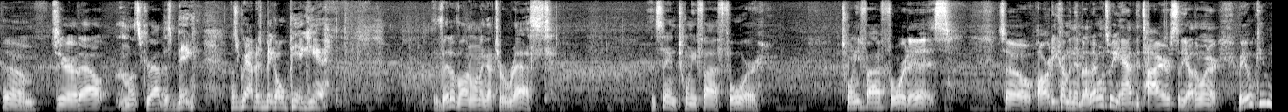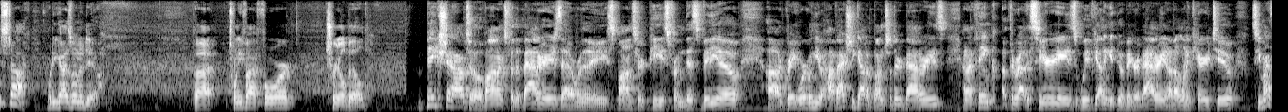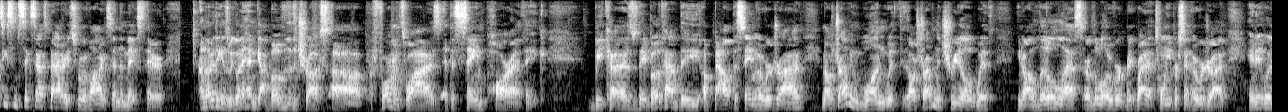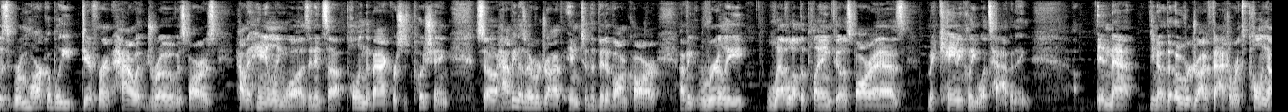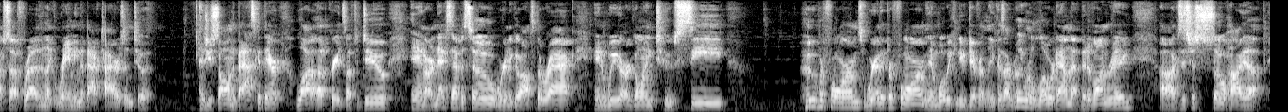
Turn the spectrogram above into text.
Boom, zeroed out. Let's grab this big, let's grab this big old pig here. The Vitavon when I got to rest, it's saying 25.4. 25.4 it is. So already coming in, but I bet once we add the tires to the other one, or maybe we'll keep them stock. What do you guys want to do? But 25.4 Trill build. Big shout out to Ovonics for the batteries that were the sponsored piece from this video. Uh, great work with you. I've actually got a bunch of their batteries and I think throughout the series we've got to get to a bigger battery and I don't want to carry two. So you might see some 6S batteries from Ovonics in the mix there. Another thing is we went ahead and got both of the trucks uh, performance-wise at the same par, I think because they both have the about the same overdrive and I was driving one with I was driving the Trill with you know, a little less or a little over, right at 20% overdrive. And it was remarkably different how it drove as far as how the handling was and it's uh, pulling the back versus pushing. So having this overdrive into the Vitavon car, I think really leveled up the playing field as far as mechanically what's happening in that, you know, the overdrive factor where it's pulling up stuff rather than like ramming the back tires into it. As you saw in the basket there, a lot of upgrades left to do. In our next episode, we're gonna go out to the rack and we are going to see who performs, where they perform, and what we can do differently. Because I really wanna lower down that Vitavon rig because uh, it's just so high up.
